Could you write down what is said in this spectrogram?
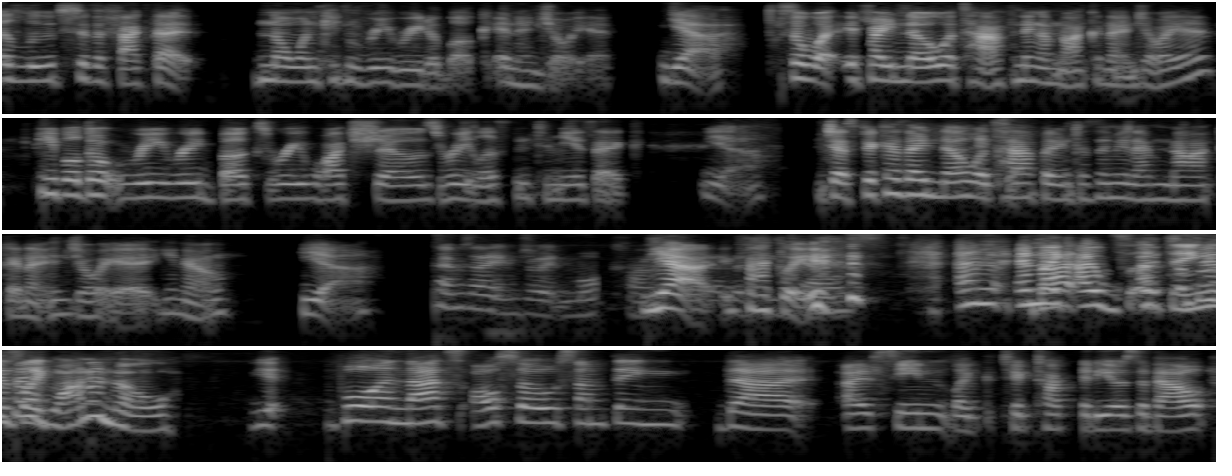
alludes to the fact that no one can reread a book and enjoy it. Yeah. So what if I know what's happening, I'm not going to enjoy it? People don't reread books, rewatch shows, re-listen to music. Yeah. Just because I know what's Exactly. happening doesn't mean I'm not going to enjoy it, you know? Yeah. Sometimes I enjoy it more. Yeah, exactly. And And like I, that's I a thing sometimes is like want to know. Yeah. Well, and that's also something that I've seen like TikTok videos about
